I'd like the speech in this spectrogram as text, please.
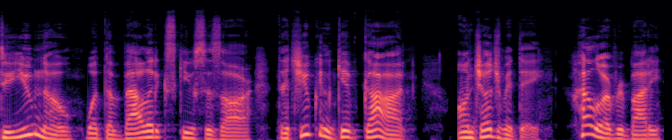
Do you know what the valid excuses are that you can give God on Judgment Day? Hello, everybody.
